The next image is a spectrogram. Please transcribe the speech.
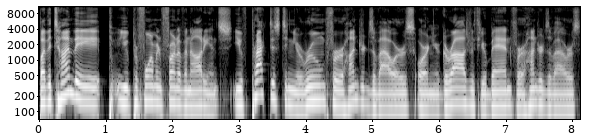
by the time they you perform in front of an audience, you've practiced in your room for hundreds of hours or in your garage with your band for hundreds of hours.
